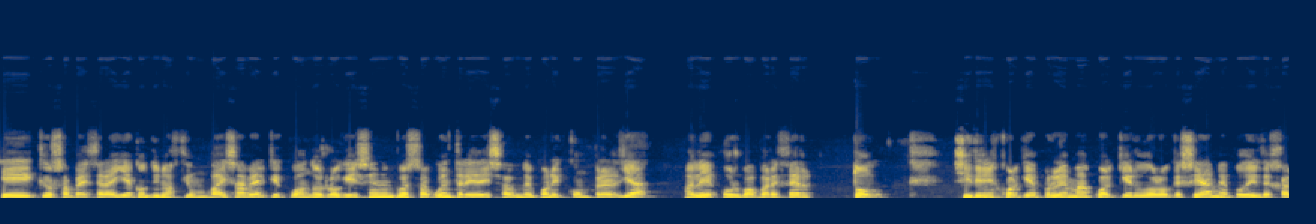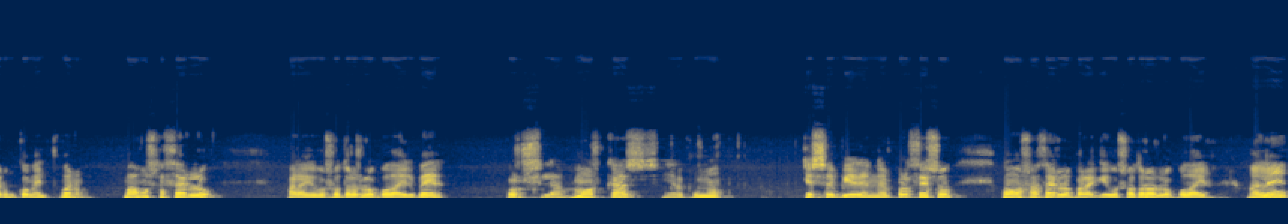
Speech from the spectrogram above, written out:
que os aparecerá ahí a continuación. Vais a ver que cuando os loguéis en vuestra cuenta le deis a donde pone comprar ya, ¿vale? Os va a aparecer todo. Si tenéis cualquier problema, cualquier duda o lo que sea, me podéis dejar un comentario. Bueno, vamos a hacerlo para que vosotros lo podáis ver por si las moscas, si alguno que se pierde en el proceso, vamos a hacerlo para que vosotros lo podáis ver, ¿vale?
